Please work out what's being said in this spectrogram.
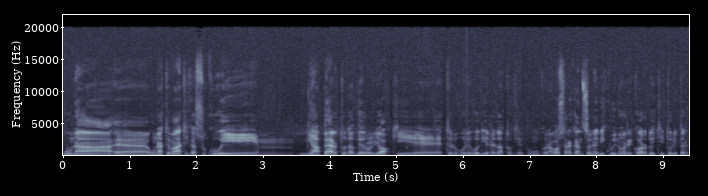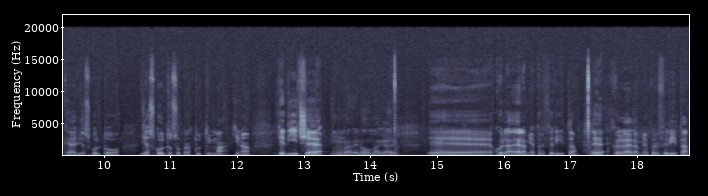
Una, eh, una tematica su cui mh, mi ha aperto davvero gli occhi e te lo volevo dire, dato che comunque è una vostra canzone di cui non ricordo i titoli perché li ascolto, li ascolto soprattutto in macchina, che dice... In mh, una Renault magari. Eh, quella è la mia preferita, eh, quella è la mia preferita,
